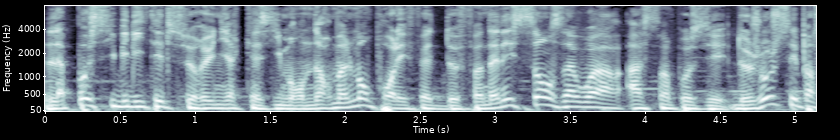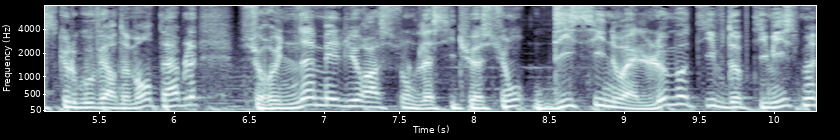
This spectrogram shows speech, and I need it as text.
la possibilité de se réunir quasiment normalement pour les fêtes de fin d'année sans avoir à s'imposer de jauge, c'est parce que le gouvernement table sur une amélioration de la situation d'ici Noël. Le motif d'optimisme,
